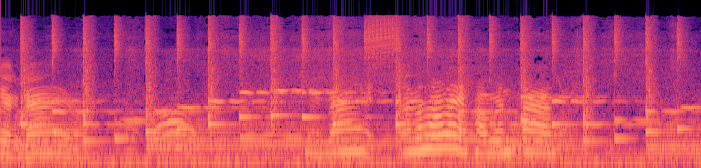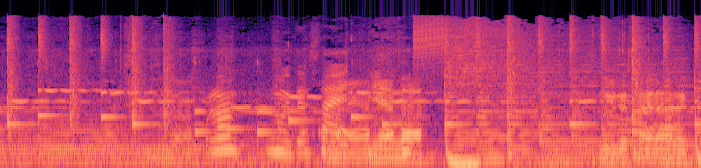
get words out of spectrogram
อยากได้เหรอ อยากได้ อันละเท่าไหร่คะแว่นตาแล้วหนูจะใส่ อันนี้เหรอ หนูจะใส่ได้เหรอเก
